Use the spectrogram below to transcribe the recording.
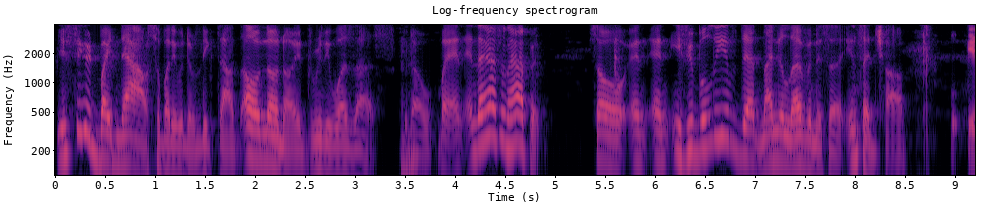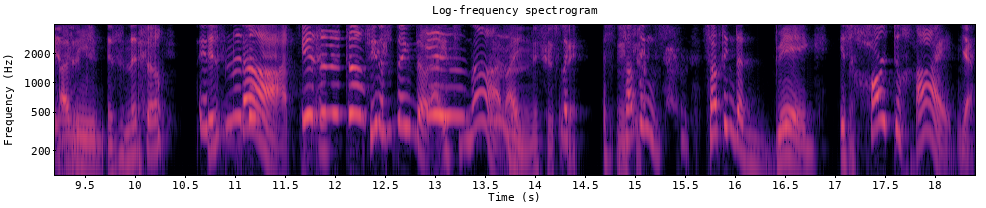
you figured by now somebody would have leaked out. Oh no, no, it really was us. You know, but and, and that hasn't happened. So, and and if you believe that 9-11 is an inside job, is I it? mean- Isn't it though? it's Isn't it though? not. Isn't it though? See, that's the thing, though. It's not. Hmm, Like, interesting. like something something that big is hard to hide. Yeah.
